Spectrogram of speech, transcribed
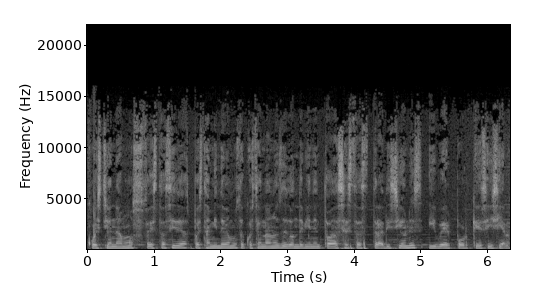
cuestionamos estas ideas, pues también debemos de cuestionarnos de dónde vienen todas estas tradiciones y ver por qué se hicieron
